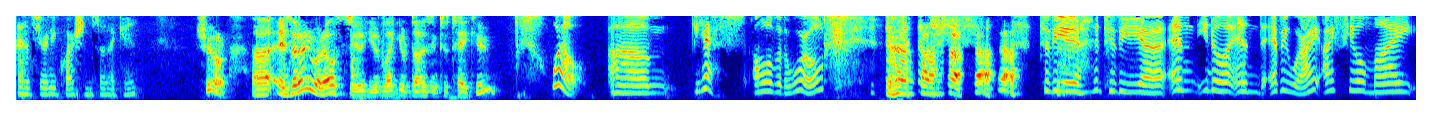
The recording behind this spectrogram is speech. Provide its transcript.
answer any questions that I can. Sure. Uh, is there anywhere else you- you'd like your dowsing to take you? Well, um, yes, all over the world, to the to the uh, and you know and everywhere. I, I feel my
